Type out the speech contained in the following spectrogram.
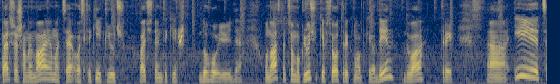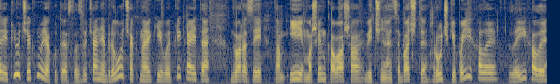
Перше, що ми маємо, це ось такий ключ. Бачите, він такий догою йде. У нас на цьому ключику всього три кнопки: один, два, три. А, і цей ключик, ну як у Тесли, звичайний брелочок, на який ви тикаєте два рази, там і машинка ваша відчиняється. Бачите, ручки поїхали, заїхали.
